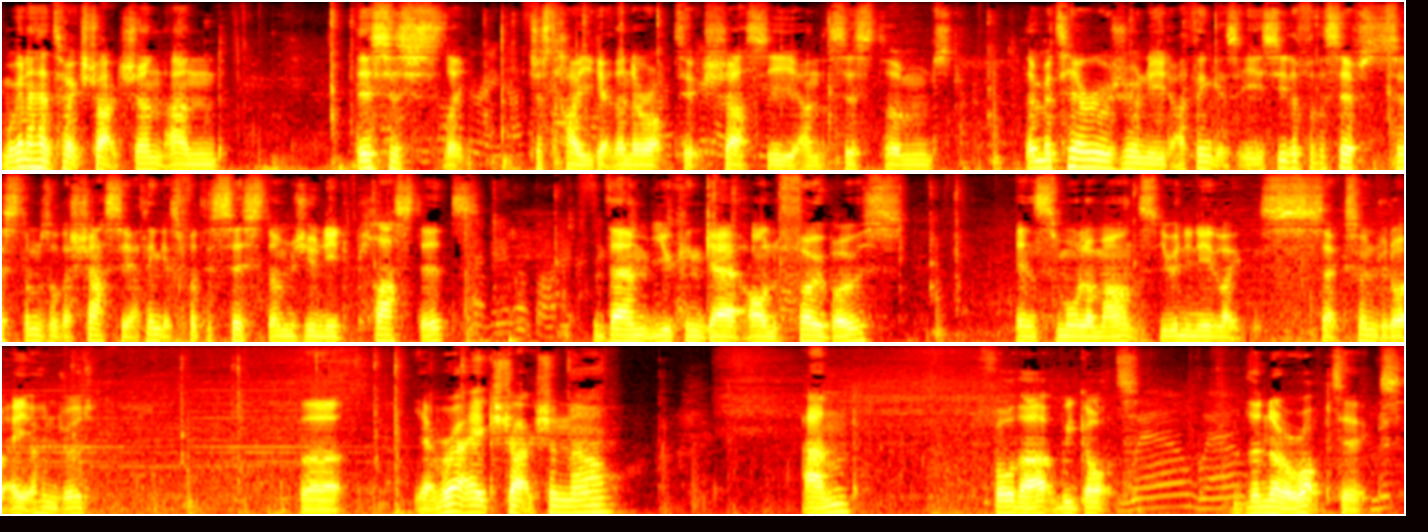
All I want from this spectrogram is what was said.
We're gonna head to extraction, and this is like just how you get the neuroptic chassis and the systems. The materials you'll need, I think it's, it's either for the systems or the chassis. I think it's for the systems you need plastids. Them you can get on Phobos in small amounts. You only need like 600 or 800. But yeah, we're at extraction now. And for that we got the Neuroptics.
